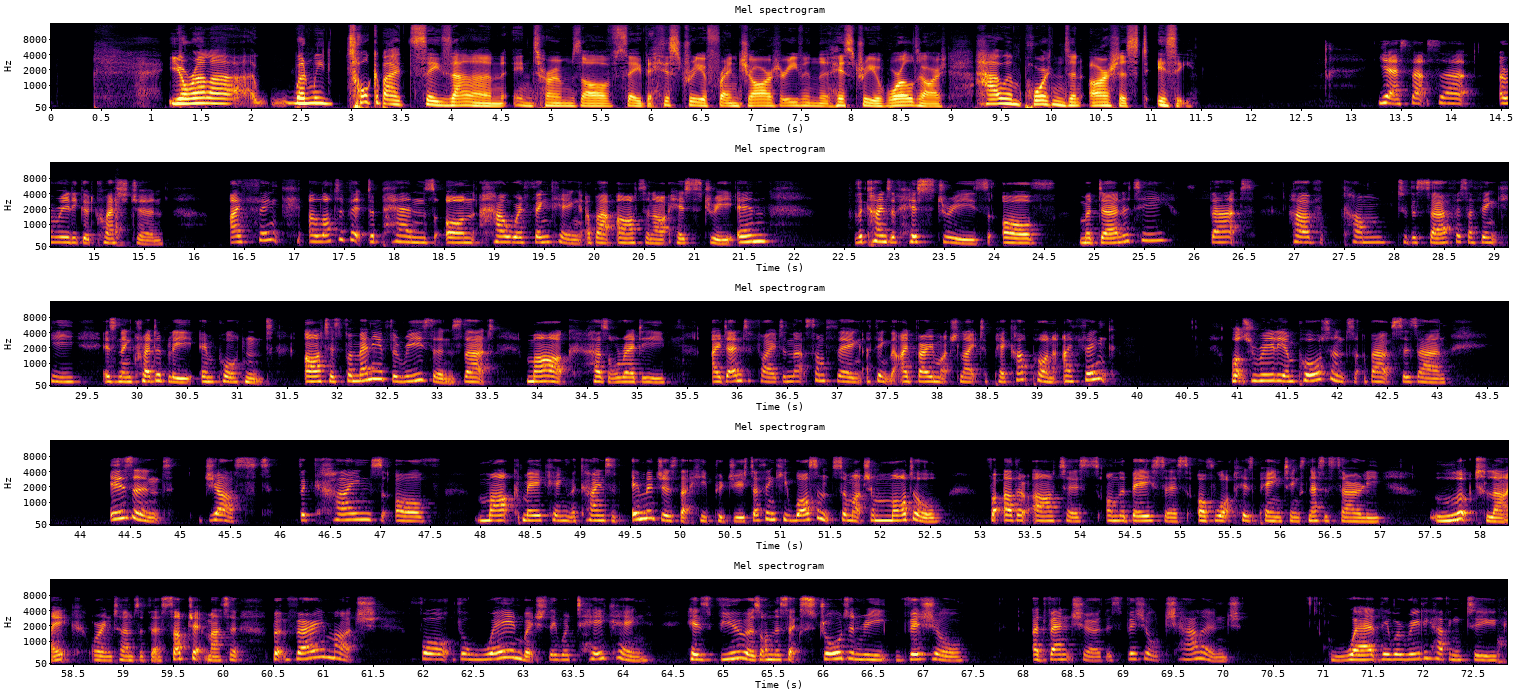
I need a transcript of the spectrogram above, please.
Jorella, when we talk about Cezanne in terms of, say, the history of French art or even the history of world art, how important an artist is he? Yes, that's a, a really good question. I think a lot of it depends on how we're thinking about art and art history in the kinds of histories of modernity that have come to the surface. I think he is an incredibly important artist for many of the reasons that Mark has already identified. And that's something I think that I'd very much like to pick up on. I think what's really important about Cezanne isn't just the kinds of mark making, the kinds of images that he produced. I think he wasn't so much a model for other artists on the basis of what his paintings necessarily looked like or in terms of their subject matter, but very much for the way in which they were taking his viewers on this extraordinary visual adventure, this visual challenge, where they were really having to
